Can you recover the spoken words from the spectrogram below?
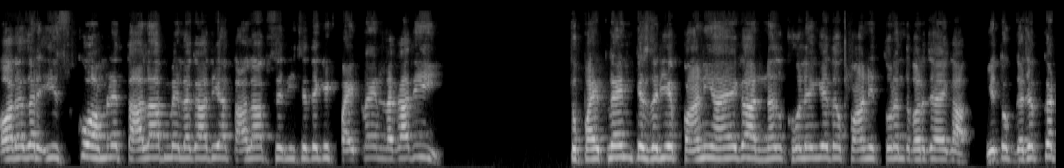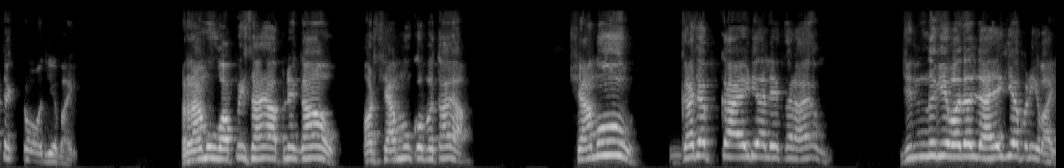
और अगर इसको हमने तालाब में लगा दिया, तालाब से नीचे देख एक पाइपलाइन लगा दी तो पाइपलाइन के ज़रिए पानी आएगा, नल खोलेंगे तो पानी तुरंत भर जाएगा। ये तो गजब का टेक्नोलॉजी है भाई। रामू वापिस आया अपने गाँव और श्यामू को बताया, श्यामू, गजब का आइडिया लेकर आया हूँ। ज़िंदगी बदल जाएगी अपनी भाई।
